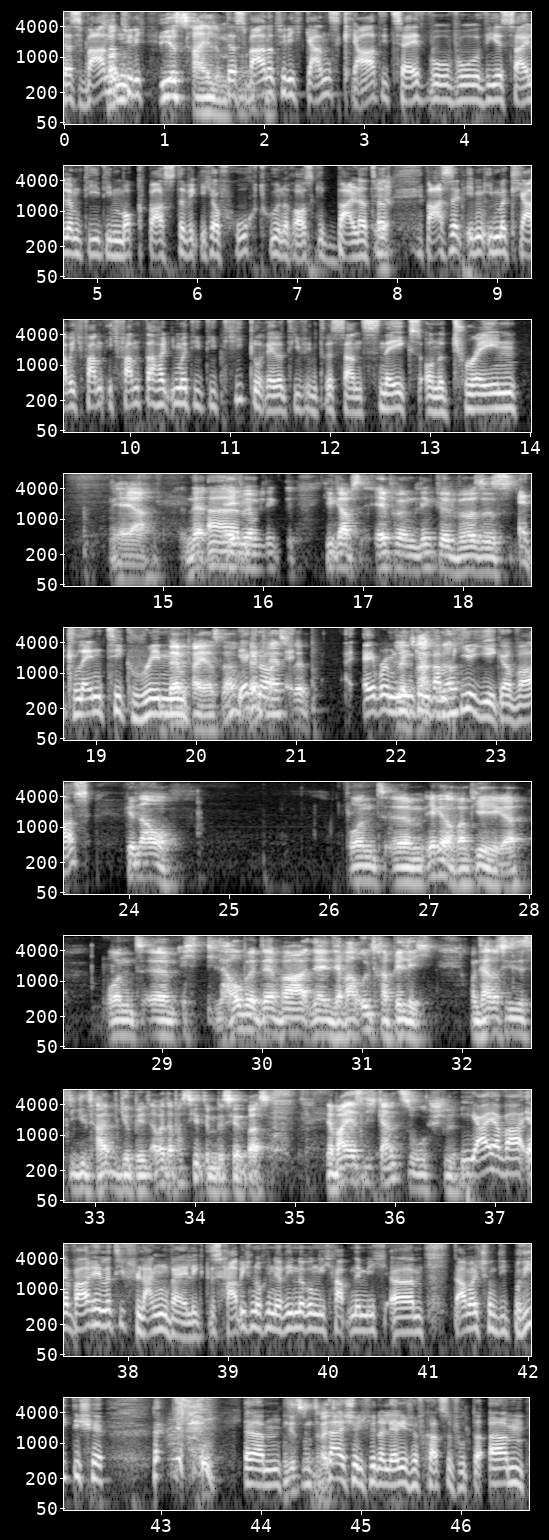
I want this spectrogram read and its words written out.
das war Von natürlich... The Asylum. Das war natürlich ganz klar die Zeit, wo, wo The Asylum die, die Mockbuster wirklich auf Hochtouren rausgeballert hat. War es halt eben immer klar, aber ich fand, ich fand da halt immer die, die Titel relativ interessant. Snakes on a Train, Ja, ja. Ne, Ähm. Hier gab es Abraham Lincoln versus Atlantic Rim. Vampires, ne? Ja, genau. Vampires? Abraham Lincoln? Vampirjäger war's. Genau. Und, ähm, ja, genau, Vampirjäger. Und ähm, ich glaube, der war, der, der war ultra billig. Und der hat auch dieses Digitalvideobild, aber da passiert ein bisschen was. Der war jetzt nicht ganz so schlimm. Ja, er war, er war relativ langweilig. Das habe ich noch in Erinnerung. Ich habe nämlich ähm, damals schon die britische. ähm, Gesundheit. da ist schon, ich bin allergisch auf Katzenfutter. Ähm,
